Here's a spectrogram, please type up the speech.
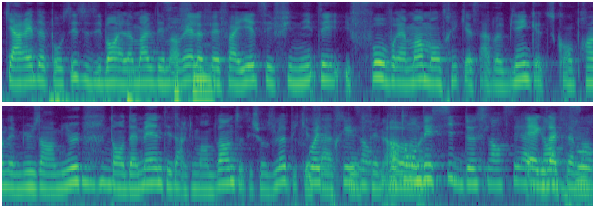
qui arrête de poster, tu te dis, bon, elle a mal démarré, elle a fait faillite, c'est fini. sais, il faut vraiment montrer que ça va bien, que tu comprends de mieux en mieux mm-hmm. ton domaine, tes arguments de vente, toutes ces choses-là, puis que faut ça être présent. Quand on décide de se lancer, Exactement.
